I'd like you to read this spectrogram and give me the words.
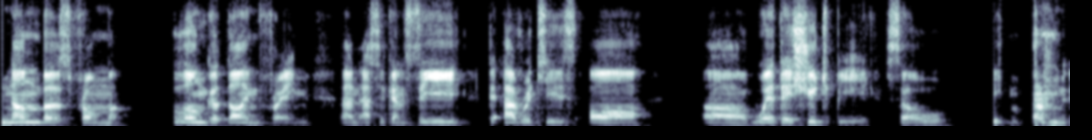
numbers from longer time frame. And as you can see, the averages are uh, where they should be. So it,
